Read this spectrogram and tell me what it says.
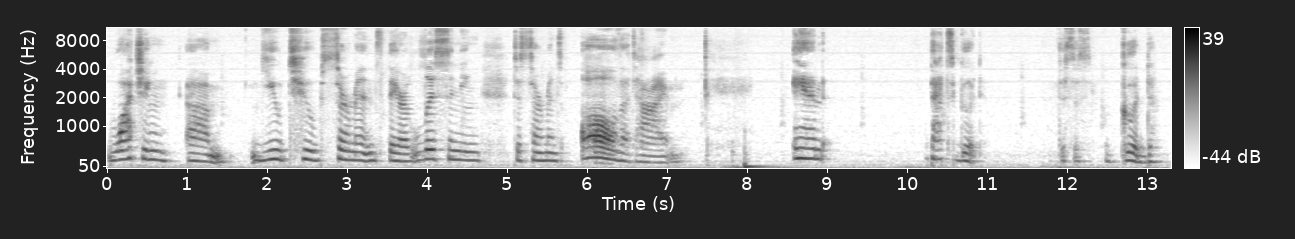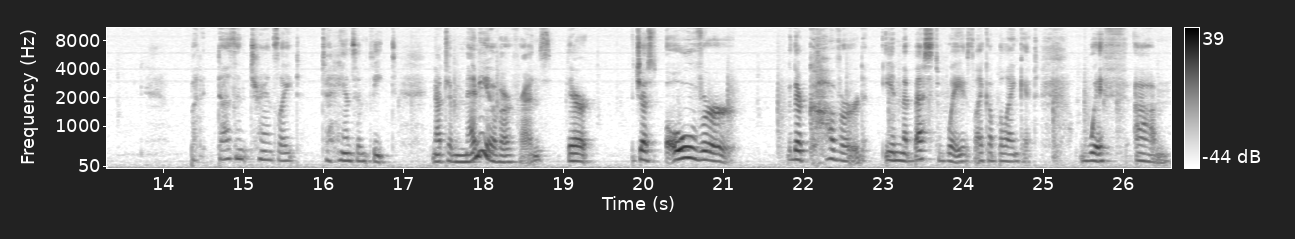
watching um, YouTube sermons, they're listening to sermons all the time. And that's good. This is good. But it doesn't translate to hands and feet. Now, to many of our friends, they're just over, they're covered in the best ways, like a blanket, with um,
